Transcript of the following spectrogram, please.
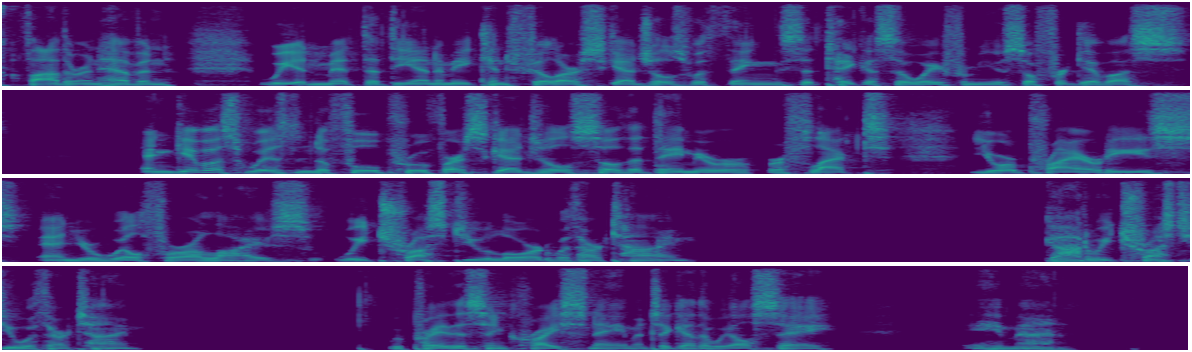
Father in heaven, we admit that the enemy can fill our schedules with things that take us away from you. So forgive us and give us wisdom to foolproof our schedules so that they may re- reflect your priorities and your will for our lives. We trust you, Lord, with our time. God, we trust you with our time. We pray this in Christ's name, and together we all say, Amen.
